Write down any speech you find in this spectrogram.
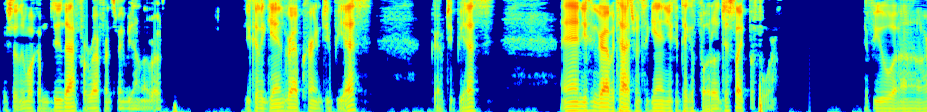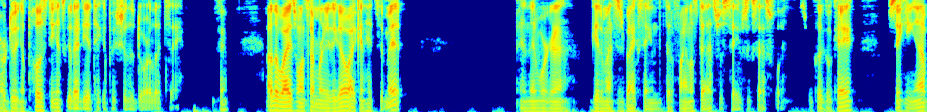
you're certainly welcome to do that for reference maybe down the road. You can again grab current GPS, grab GPS, and you can grab attachments again. You can take a photo just like before. If you uh, are doing a posting, it's a good idea to take a picture of the door, let's say. Okay. Otherwise, once I'm ready to go, I can hit submit and then we're going to get a message back saying that the final status was saved successfully. So we click OK, syncing up.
